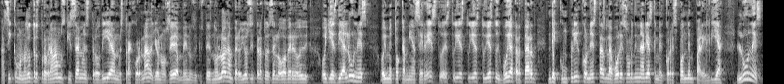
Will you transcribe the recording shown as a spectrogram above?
Así como nosotros programamos quizá nuestro día nuestra jornada, yo no sé, a menos de que ustedes no lo hagan, pero yo sí trato de hacerlo. a ver, hoy, hoy es día lunes, hoy me toca a mí hacer esto, esto y esto y esto y esto, y voy a tratar de cumplir con estas labores ordinarias que me corresponden para el día lunes.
